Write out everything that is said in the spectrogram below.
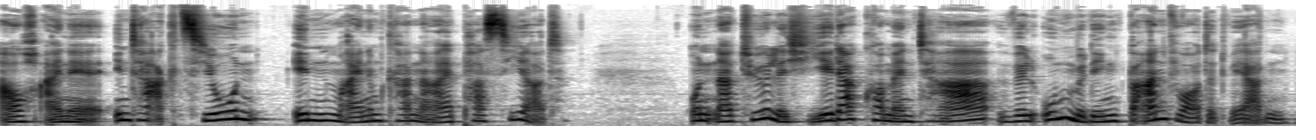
auch eine Interaktion in meinem Kanal passiert. Und natürlich, jeder Kommentar will unbedingt beantwortet werden.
